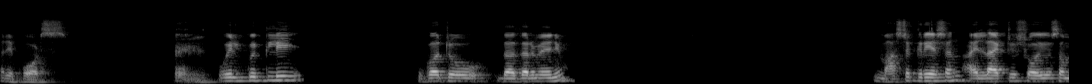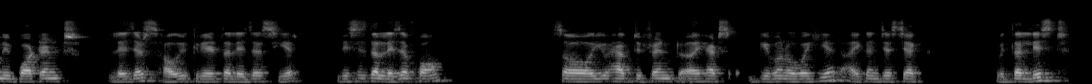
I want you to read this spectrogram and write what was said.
reports. We'll quickly go to the other menu master creation i like to show you some important ledgers how we create the ledgers here. This is the ledger form. So you have different uh, heads given over here. I can just check with the list.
